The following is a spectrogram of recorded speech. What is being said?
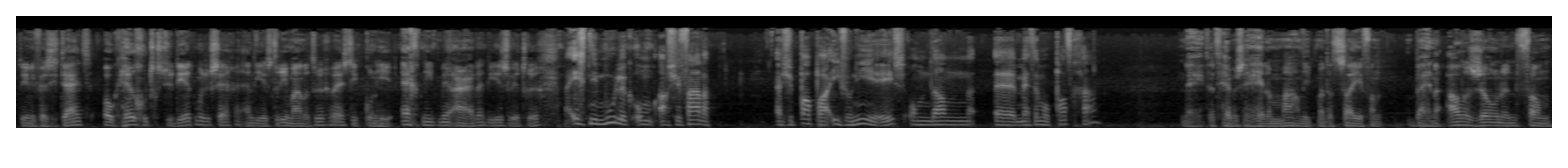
de universiteit. Ook heel goed gestudeerd, moet ik zeggen. En die is drie maanden terug geweest. Die kon hier echt niet meer aarden. Die is weer terug. Maar is het niet moeilijk om, als je vader... als je papa Ivonie is, om dan uh, met hem op pad te gaan? Nee, dat hebben ze helemaal niet. Maar dat zal je van bijna alle zonen van...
